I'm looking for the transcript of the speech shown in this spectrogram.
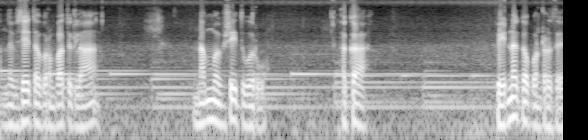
அந்த விஷயத்தை அப்புறம் பார்த்துக்கலாம். நம்ம விஷயத்துக்கு வருவோம். அக்கா இப்போ என்னக்கா பண்ணுறது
